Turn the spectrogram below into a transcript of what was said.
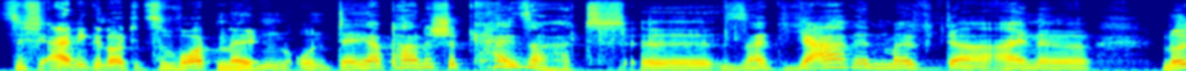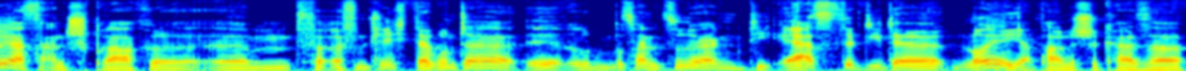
sich einige Leute zu Wort melden und der japanische Kaiser hat äh, seit Jahren mal wieder eine Neujahrsansprache ähm, veröffentlicht. Darunter, äh, muss man dazu sagen, die erste, die der neue japanische Kaiser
